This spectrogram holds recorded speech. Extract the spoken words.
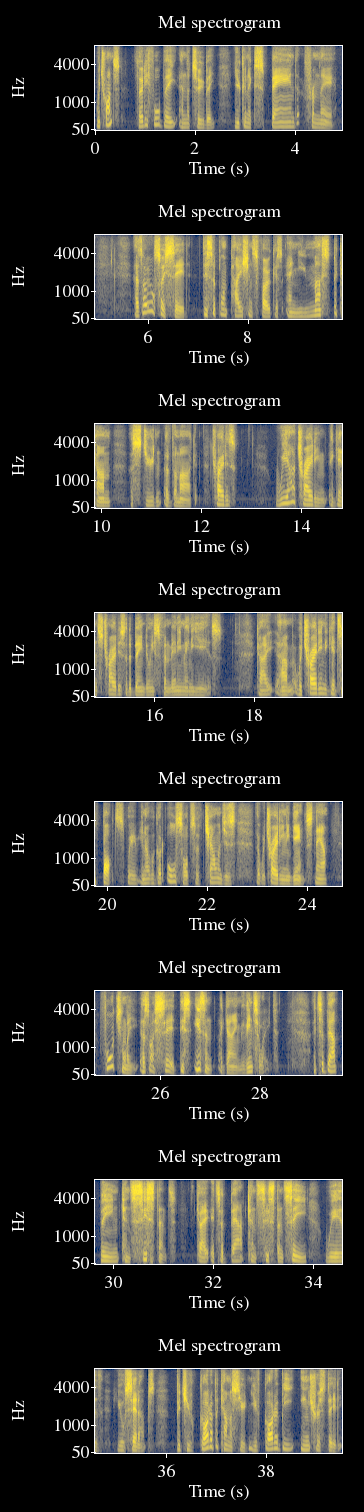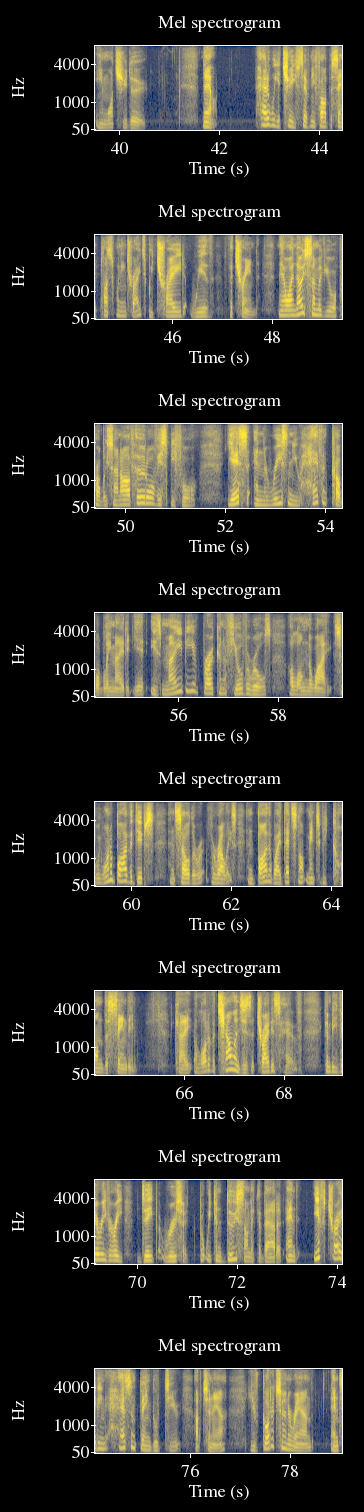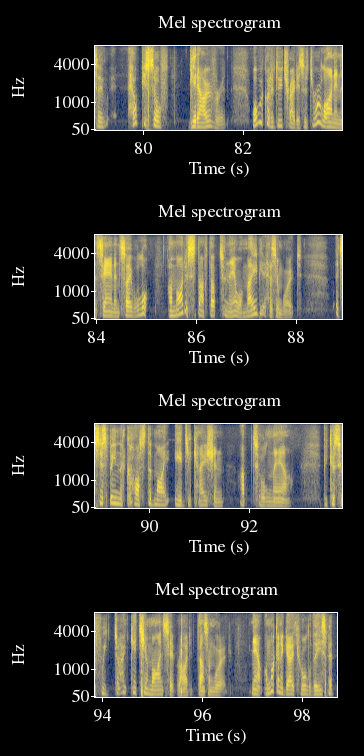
which ones? 34b and the 2b you can expand from there. As I also said discipline, patience, focus, and you must become a student of the market. Traders, we are trading against traders that have been doing this for many, many years. Okay, um, we're trading against bots. We, you know, we've got all sorts of challenges that we're trading against. Now, fortunately, as I said, this isn't a game of intellect. It's about being consistent. Okay, it's about consistency with your setups but you've got to become a student you've got to be interested in what you do now how do we achieve 75% plus winning trades we trade with the trend. Now I know some of you are probably saying oh, I've heard all this before. Yes and the reason you haven't probably made it yet is maybe you've broken a few of the rules along the way. So we want to buy the dips and sell the, the rallies. And by the way that's not meant to be condescending okay? A lot of the challenges that traders have can be very very deep rooted but we can do something about it. And if trading hasn't been good to you up to now you've got to turn around and to help yourself get over it. What we've got to do traders is draw a line in the sand and say well look I might have stuffed up to now or maybe it hasn't worked. It's just been the cost of my education up till now. Because if we don't get your mindset right it doesn't work now I'm not going to go through all of these but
